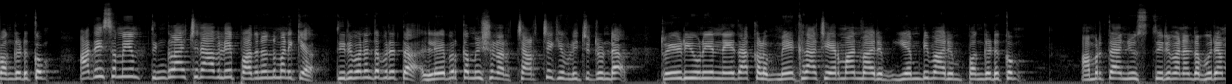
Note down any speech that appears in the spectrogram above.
പങ്കെടുക്കും. അതേസമയം തിങ്കളാഴ്ച രാവിലെ പതിനൊന്ന് മണിക്ക് തിരുവനന്തപുരത്ത് ലേബർ കമ്മീഷണർ ചർച്ചയ്ക്ക് വിളിച്ചിട്ടുണ്ട്. ട്രേഡ് യൂണിയൻ നേതാക്കളും മേഖലാ ചെയർമാൻമാരും എം ഡിമാരും പങ്കെടുക്കും. അമൃത ന്യൂസ് തിരുവനന്തപുരം.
